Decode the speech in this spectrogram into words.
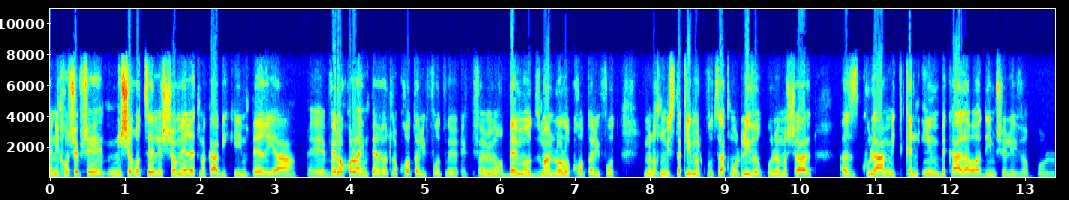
אני חושב שמי שרוצה לשמר את מכבי כאימפריה, uh, ולא כל האימפריות לוקחות אליפות, ולפעמים הרבה מאוד זמן לא לוקחות אליפות, אם אנחנו מסתכלים על קבוצה כמו ליברפול למשל, אז כולם מתקנאים בקהל האוהדים של ליברפול,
